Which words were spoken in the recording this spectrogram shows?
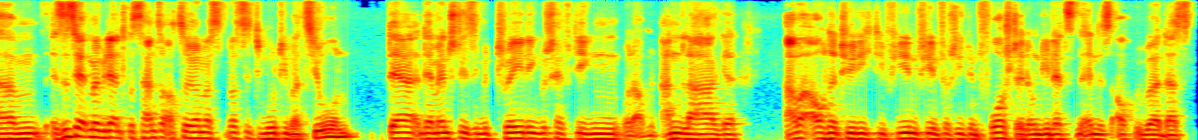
Ähm, es ist ja immer wieder interessant, auch zu hören, was, was ist die Motivation der, der Menschen, die sich mit Trading beschäftigen oder auch mit Anlage, aber auch natürlich die vielen, vielen verschiedenen Vorstellungen, die letzten Endes auch über das,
